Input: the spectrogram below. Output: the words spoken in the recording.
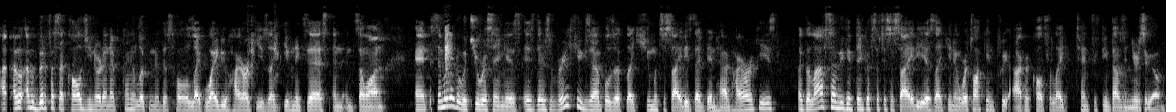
I, I'm a bit of a psychology nerd and I've kind of looked into this whole, like, why do hierarchies like even exist and, and so on. And similar to what you were saying is, is there's very few examples of like human societies that didn't have hierarchies. Like the last time you can think of such a society is like, you know, we're talking pre-agriculture, like 10, 15,000 years ago.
